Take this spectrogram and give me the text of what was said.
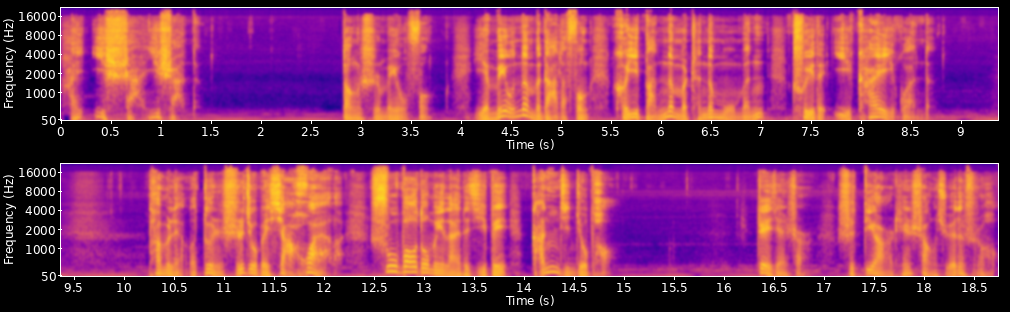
还一闪一闪的。当时没有风，也没有那么大的风可以把那么沉的木门吹得一开一关的。他们两个顿时就被吓坏了，书包都没来得及背，赶紧就跑。这件事儿。是第二天上学的时候，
